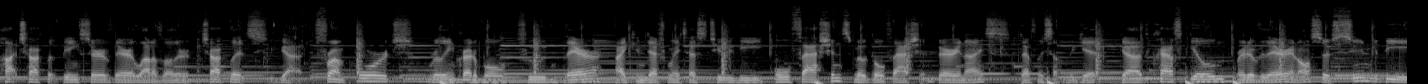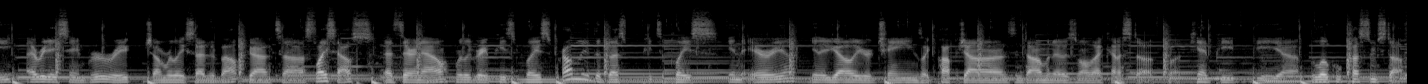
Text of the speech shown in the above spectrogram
hot chocolate being served there. A lot of other chocolates. You've got front porch, really incredible food there. I can definitely attest to the old fashioned, smoked old fashioned. Very nice. Definitely something to get. You've got the Craft Guild right over there, and also soon to be Everyday Saint Brewery, which I'm really excited about. We've got uh, Slice House that's there now. Really great pizza place. Probably the best pizza place in the area. You know, you got all your chains like Papa John's and Domino's and all that kind of stuff, but can't beat the, uh, local custom stuff.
